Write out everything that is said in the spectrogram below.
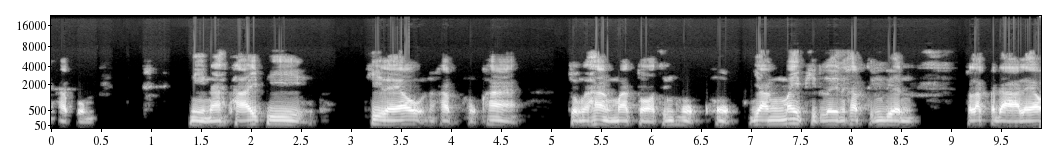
นะครับ ผม นี่นะ ท้ายปีที่แล้วนะครับ 65 จนกระทั่งมาต่อถึง 66 ยังไม่ผิดเลยนะครับ ถึงเดือนกรกฎาแล้ว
